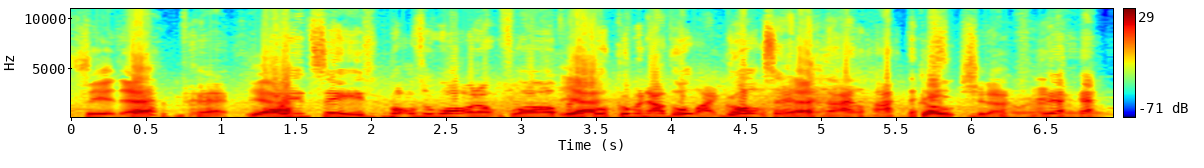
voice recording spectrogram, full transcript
See it there? Mate, Yeah. All you'd see is bottles of water on the floor, people Yeah. coming out, they look like goats Yeah. at night like. Coach, you know.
